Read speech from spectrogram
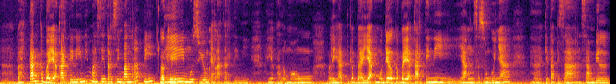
Nah, bahkan kebaya Kartini ini masih tersimpan rapi okay. di Museum RA Kartini. Ayo kalau mau melihat kebaya model kebaya Kartini yang sesungguhnya kita bisa sambil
